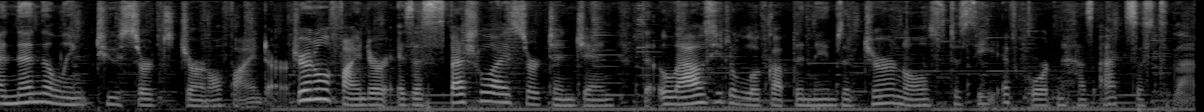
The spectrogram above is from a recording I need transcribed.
and then the link to Search Journal Finder. Journal Finder is a specialized search engine that allows you to look up the names of journals to see if Gordon has access to them.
